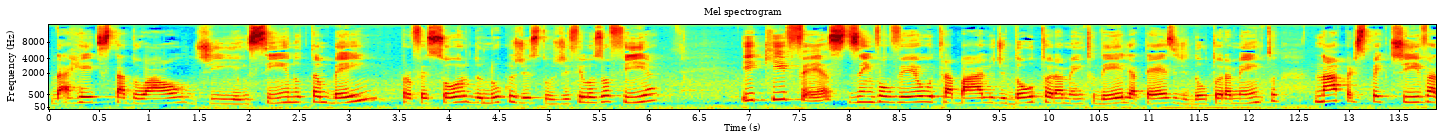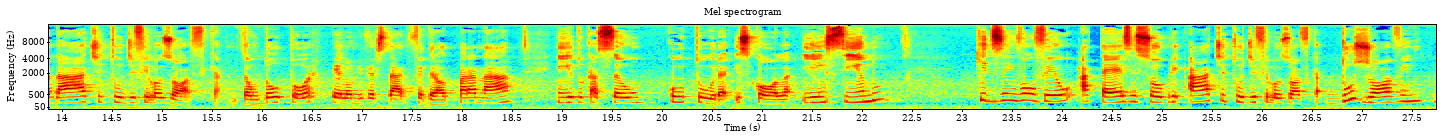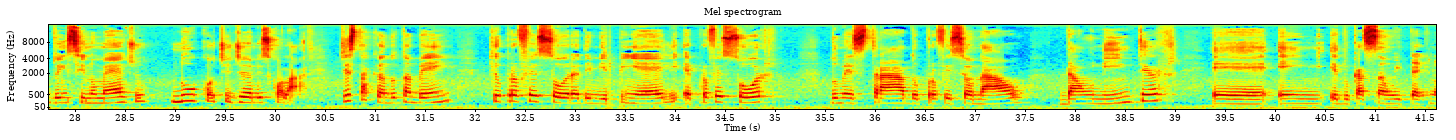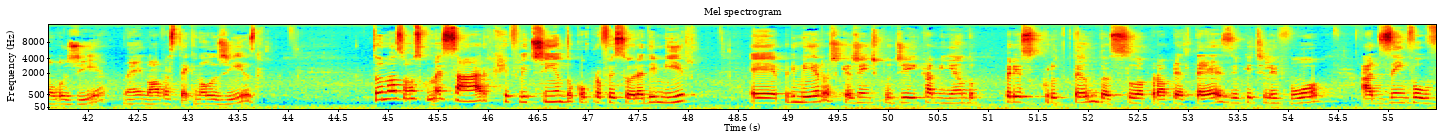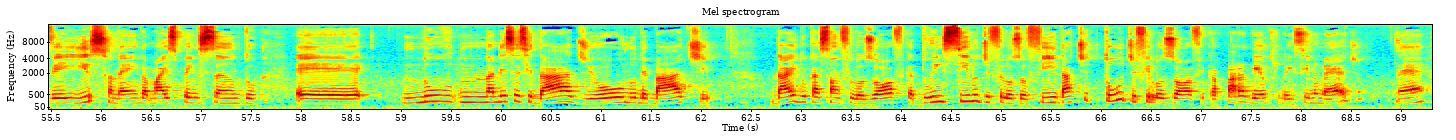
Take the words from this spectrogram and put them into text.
da rede estadual de ensino, também professor do Núcleo de Estudos de Filosofia e que fez, desenvolveu o trabalho de doutoramento dele, a tese de doutoramento, na perspectiva da atitude filosófica. Então, doutor pela Universidade Federal do Paraná em Educação, Cultura, Escola e Ensino, que desenvolveu a tese sobre a atitude filosófica do jovem do ensino médio no cotidiano escolar. Destacando também que o professor Ademir Pinelli é professor do mestrado profissional da Uninter é, em Educação e Tecnologia, né, em Novas Tecnologias. Então, nós vamos começar refletindo com o professor Ademir. É, primeiro, acho que a gente podia ir caminhando, prescrutando a sua própria tese, o que te levou a desenvolver isso, né, ainda mais pensando é, no, na necessidade ou no debate da educação filosófica, do ensino de filosofia e da atitude filosófica para dentro do ensino médio, né?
